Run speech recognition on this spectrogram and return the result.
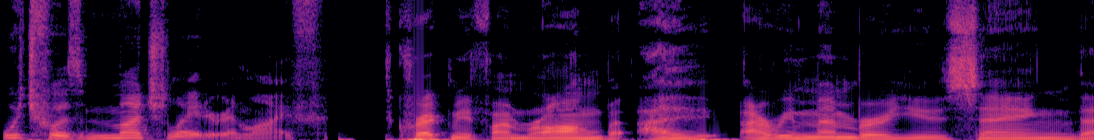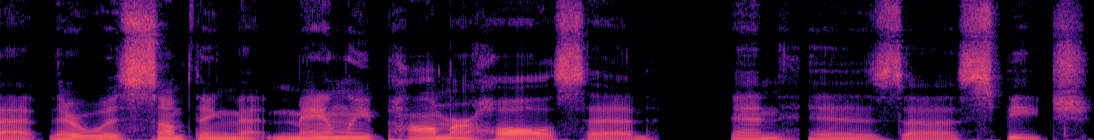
which was much later in life. Correct me if I'm wrong, but I, I remember you saying that there was something that Manly Palmer Hall said in his uh, speech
